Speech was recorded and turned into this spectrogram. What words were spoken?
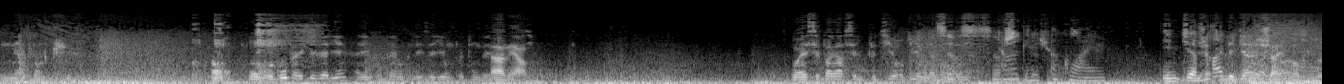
Merde dans le cul. On regroupe avec les alliés? Allez, groupe avec les alliés, on peut tomber. Ah merde. Ouais, c'est pas grave, c'est le petit Orbi, on C'est un, l'abandonne. c'est un cheat là, je pense. J'arrive dessous.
